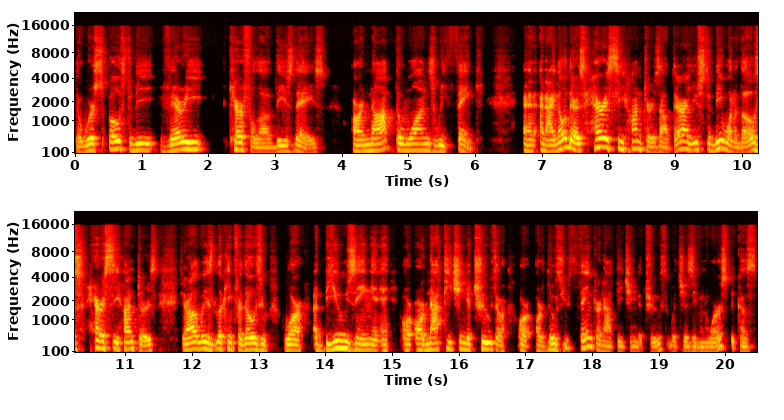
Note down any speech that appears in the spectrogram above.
that we're supposed to be very careful of these days are not the ones we think. And, and I know there's heresy hunters out there. I used to be one of those heresy hunters. They're always looking for those who, who are abusing and, or, or not teaching the truth, or, or, or those you think are not teaching the truth, which is even worse because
